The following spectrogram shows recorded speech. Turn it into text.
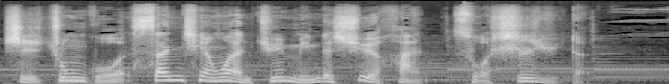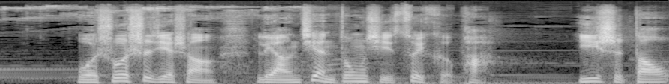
是中国三千万军民的血汗所施予的。我说，世界上两件东西最可怕，一是刀，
